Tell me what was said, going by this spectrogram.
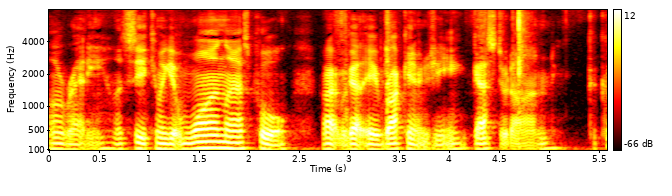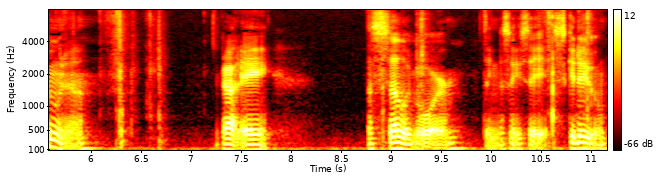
Alrighty, let's see. Can we get one last pull? Alright, we got a Rock Energy, Gastrodon, Kakuna. Got a a Celigore, I think that's how you say it, Skiddo.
